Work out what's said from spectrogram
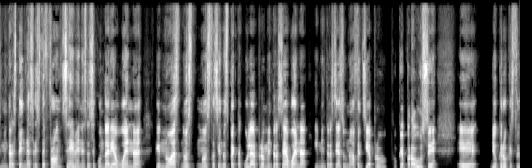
mientras tengas este front seven, esta secundaria buena, que no, no, está siendo espectacular, pero mientras sea buena y mientras seas una ofensiva que produce, eh, yo creo que este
